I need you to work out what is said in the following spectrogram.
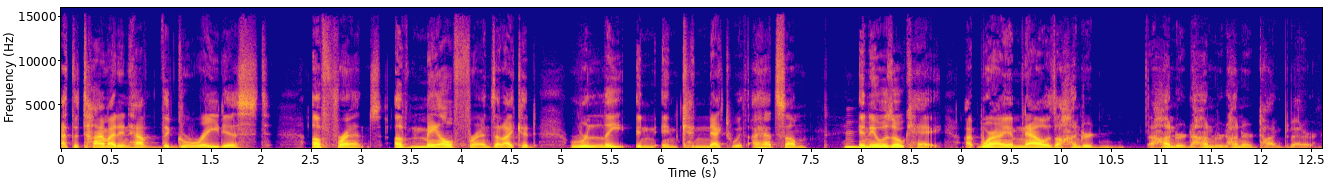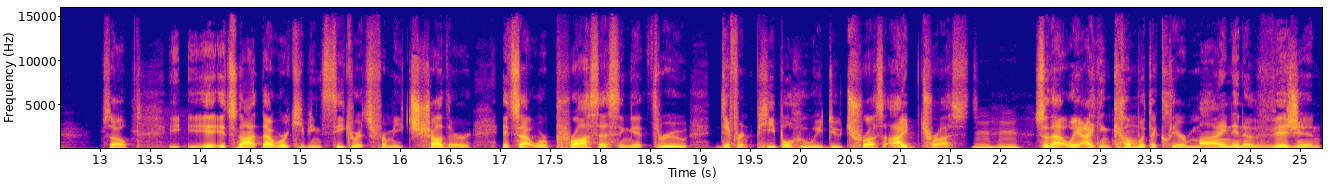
At the time, I didn't have the greatest of friends, of male friends that I could relate and, and connect with. I had some, and it mm-hmm. was okay. Uh, where I am now is a hundred, a hundred, hundred, hundred times better. So it's not that we're keeping secrets from each other. It's that we're processing it through different people who we do trust. I trust. Mm-hmm. So that way I can come with a clear mind and a vision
